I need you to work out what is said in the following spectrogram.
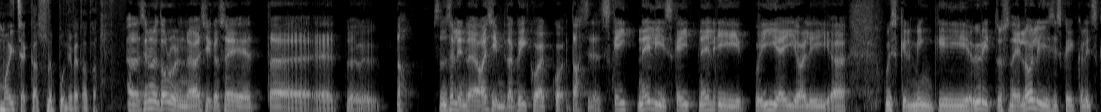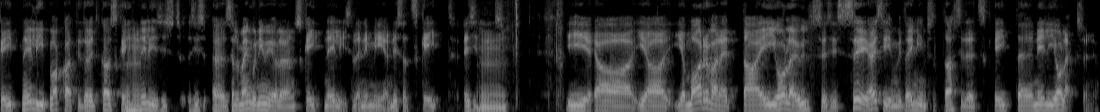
maitsekalt lõpuni vedada. Äh, siin on nüüd oluline asi ka see, et, et noh, see on selline asi, mida kõik kogu aeg tahtsid, et Skate neli, Skate neli, kui EA oli äh, kuskil mingi üritus neil oli, siis kõik olid Skate neli, plakatid olid ka Skate mhm. neli mm -hmm., siis, siis äh, selle mängu nimi ei ole enam Skate neli, selle nimi on lihtsalt Skate esiteks mm ja, ja, ja ma arvan, et ta ei ole üldse siis see asi, mida inimesed tahtsid, et Skate neli oleks, on ju.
